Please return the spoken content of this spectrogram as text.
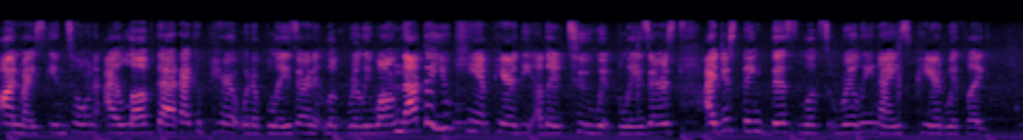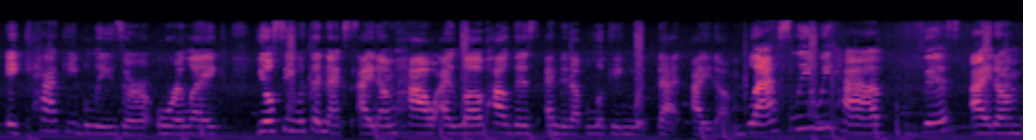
on my skin tone. I love that I could pair it with a blazer and it looked really well. Not that you can't pair the other two with blazers. I just think this looks really nice paired with like a khaki blazer or like you'll see with the next item how I love how this ended up looking with that item. Lastly, we have this item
